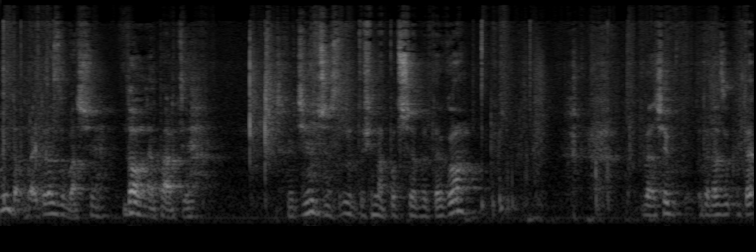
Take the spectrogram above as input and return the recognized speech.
no dobra, i teraz zobaczcie, dolne partie, czekajcie, przesunę tu się na potrzeby tego, znaczy, teraz te,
